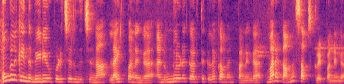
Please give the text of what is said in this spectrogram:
உங்களுக்கு இந்த வீடியோ பிடிச்சிருந்துச்சுன்னா லைக் பண்ணுங்க. அண்ட் உங்களோட கருத்துக்களை கமெண்ட் பண்ணுங்க. மறக்காம சப்ஸ்கிரைப் பண்ணுங்க.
